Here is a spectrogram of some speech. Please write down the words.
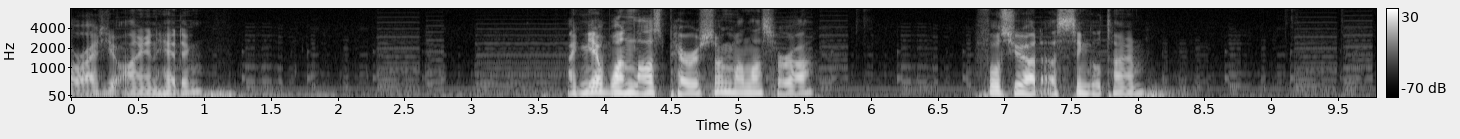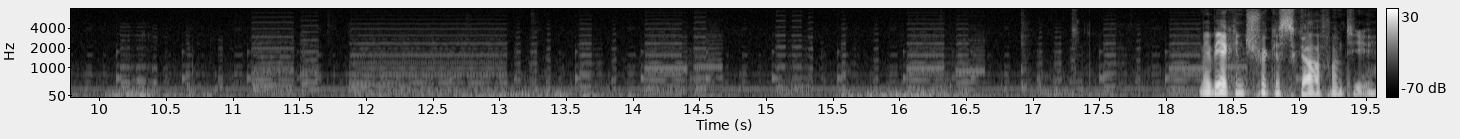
Alright, your iron heading. I can get one last perish song, one last hurrah. Force you out a single time. Maybe I can trick a scarf onto you.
